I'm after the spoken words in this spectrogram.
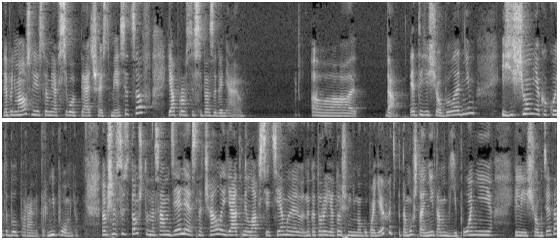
но я понимала, что если у меня всего 5-6 месяцев, я просто себя загоняю. Да, это еще было одним. И еще у меня какой-то был параметр, не помню. В общем, суть в том, что на самом деле сначала я отмела все темы, на которые я точно не могу поехать, потому что они там в Японии или еще где-то.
